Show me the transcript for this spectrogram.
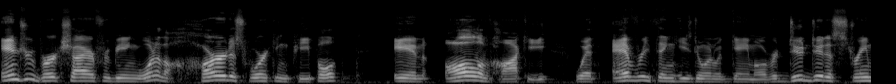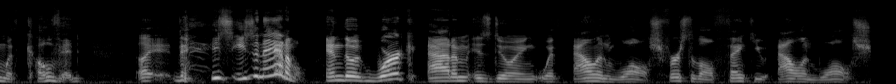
Andrew Berkshire for being one of the hardest working people in all of hockey with everything he's doing with Game Over. Dude did a stream with COVID. Uh, he's, he's an animal. And the work Adam is doing with Alan Walsh. First of all, thank you, Alan Walsh,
